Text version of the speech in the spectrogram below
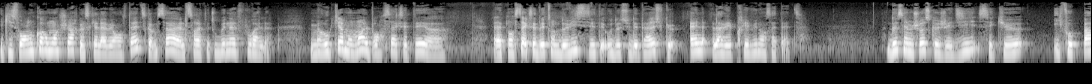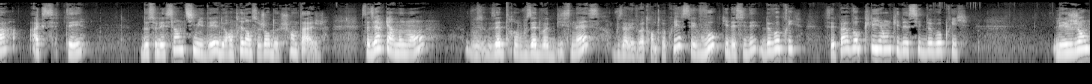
et qui soient encore moins chers que ce qu'elle avait en tête, comme ça, elle serait tout bénéf pour elle. Mais à aucun moment, elle pensait accepter, euh, elle pensait accepter ton devis si c'était au-dessus des tarifs que elle, elle avait prévus dans sa tête. Deuxième chose que je lui ai dit, c'est que il faut pas accepter de se laisser intimider et de rentrer dans ce genre de chantage. C'est-à-dire qu'à un moment, vous, êtes, votre business, vous avez votre entreprise, c'est vous qui décidez de vos prix. C'est pas vos clients qui décident de vos prix. Les gens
